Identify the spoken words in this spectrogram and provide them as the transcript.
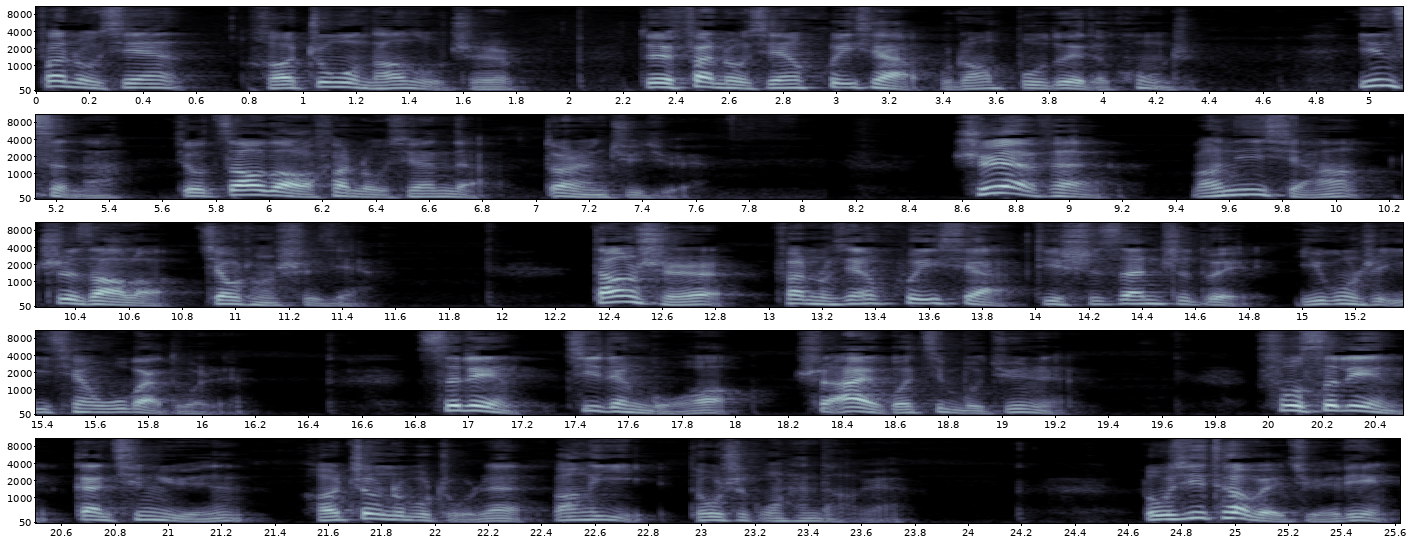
范仲先和中共党组织对范仲先麾下武装部队的控制，因此呢，就遭到了范仲先的断然拒绝。十月份，王金祥制造了交城事件。当时，范仲先麾下第十三支队一共是一千五百多人，司令季振国是爱国进步军人，副司令干青云和政治部主任汪毅都是共产党员。鲁西特委决定，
